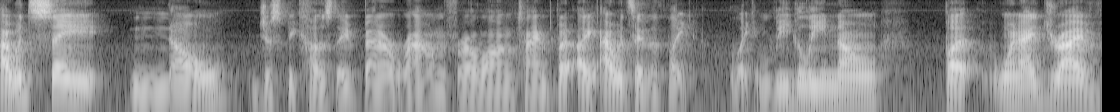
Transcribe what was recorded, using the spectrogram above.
I would say no, just because they've been around for a long time. But I, I would say that like like legally no. But when I drive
